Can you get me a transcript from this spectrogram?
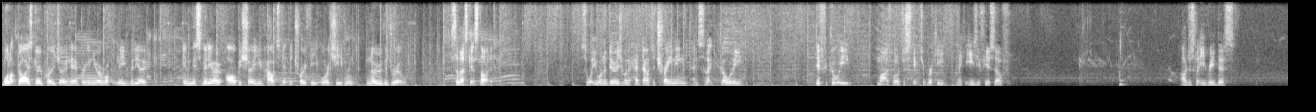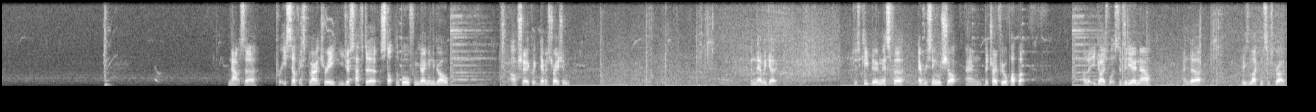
What up guys, GoPro Joe here, bringing you a Rocket League video. In this video, I'll be showing you how to get the trophy or achievement Know the Drill. So let's get started. So what you want to do is you want to head down to training and select goalie. Difficulty, might as well just stick to rookie, make it easy for yourself. I'll just let you read this. Now it's uh, pretty self-explanatory. You just have to stop the ball from going in the goal. I'll show you a quick demonstration. And there we go. Just keep doing this for every single shot and the trophy will pop up. I'll let you guys watch the video now and uh, please like and subscribe.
